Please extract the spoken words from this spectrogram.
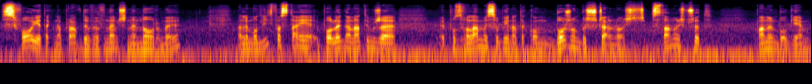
swoje tak naprawdę wewnętrzne normy, ale modlitwa staje, polega na tym, że pozwalamy sobie na taką Bożą bezczelność, stanąć przed Panem Bogiem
